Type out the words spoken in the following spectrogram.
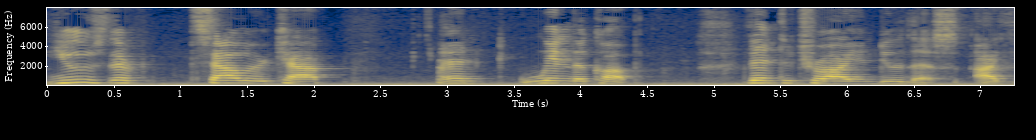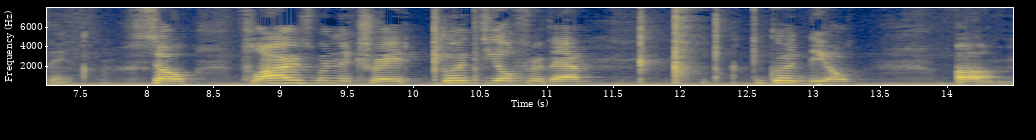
use their salary cap and win the cup than to try and do this, I think. So, Flyers win the trade. Good deal for them. Good deal. Um,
